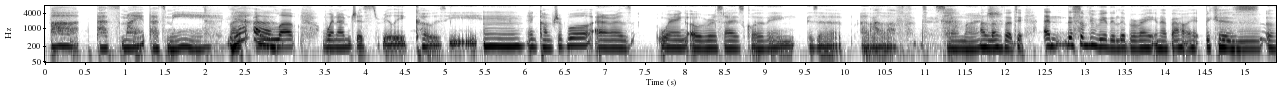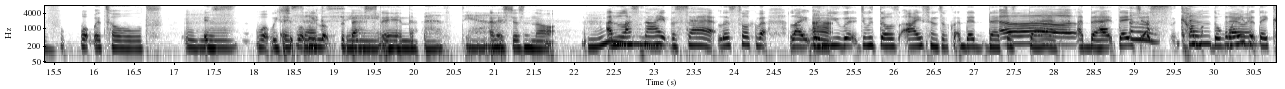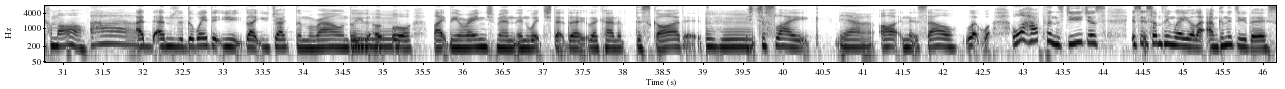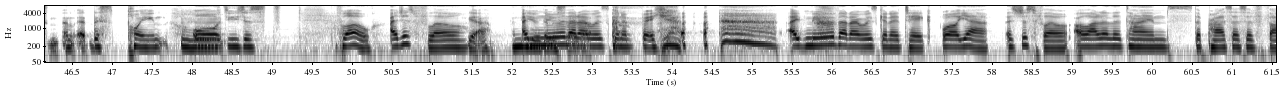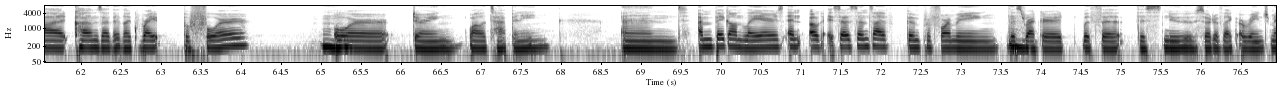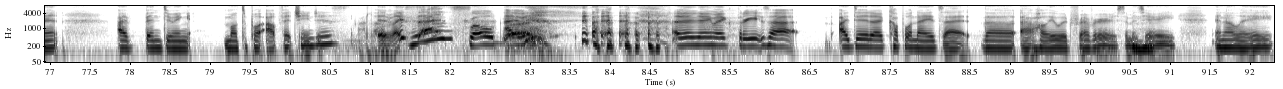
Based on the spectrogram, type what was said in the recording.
"Fuck, that's my that's me." Like, I love when I'm just really cozy Mm. and comfortable, and I was wearing oversized clothing. Is a I love, love that too. so much. I love that too. And there's something really liberating about it because Mm-hmm. of what we're told is what we It's what we look the best in. The best, yeah. and it's just not. And last night the set. Let's talk about like when Uh. you were with those items of they're, they're just there and they they just come the way that they come off ah, and and the, the way that you like you drag them around or Mm-hmm. or, or like the arrangement in which that they're, they're kind of discarded. Mm-hmm. It's just like yeah. art in itself. Like, what, what happens? Do you just is it something where you're like, I'm going to do this um, at this point, Mm-hmm. or do you just flow? I just flow. Yeah, I you were knew gonna that, I was gonna be yeah. I knew that I was gonna take well, yeah, it's just flow. A lot of the times the process of thought comes either like right before Mm-hmm. or during while it's happening. And I'm big on layers and okay, so since I've been performing this Mm-hmm. record with the this new sort of like arrangement, I've been doing multiple outfit changes in my set. so good. I've been doing like three. So I did a couple nights at the at Hollywood Forever Cemetery in LA,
